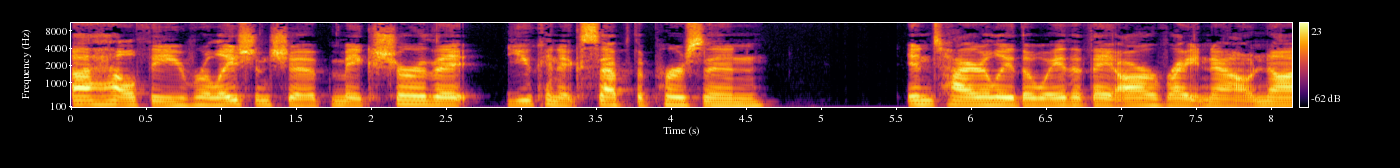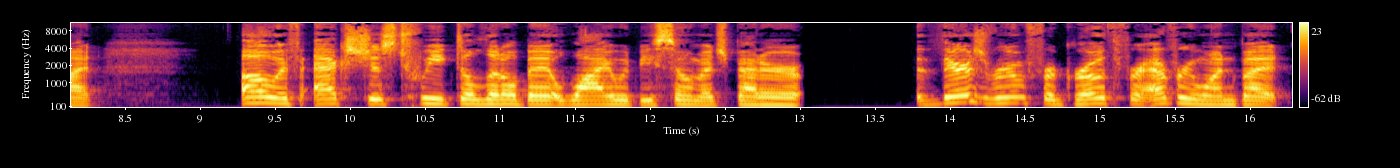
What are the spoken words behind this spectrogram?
a healthy relationship, make sure that you can accept the person entirely the way that they are right now, not, oh, if X just tweaked a little bit, Y would be so much better. There's room for growth for everyone, but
